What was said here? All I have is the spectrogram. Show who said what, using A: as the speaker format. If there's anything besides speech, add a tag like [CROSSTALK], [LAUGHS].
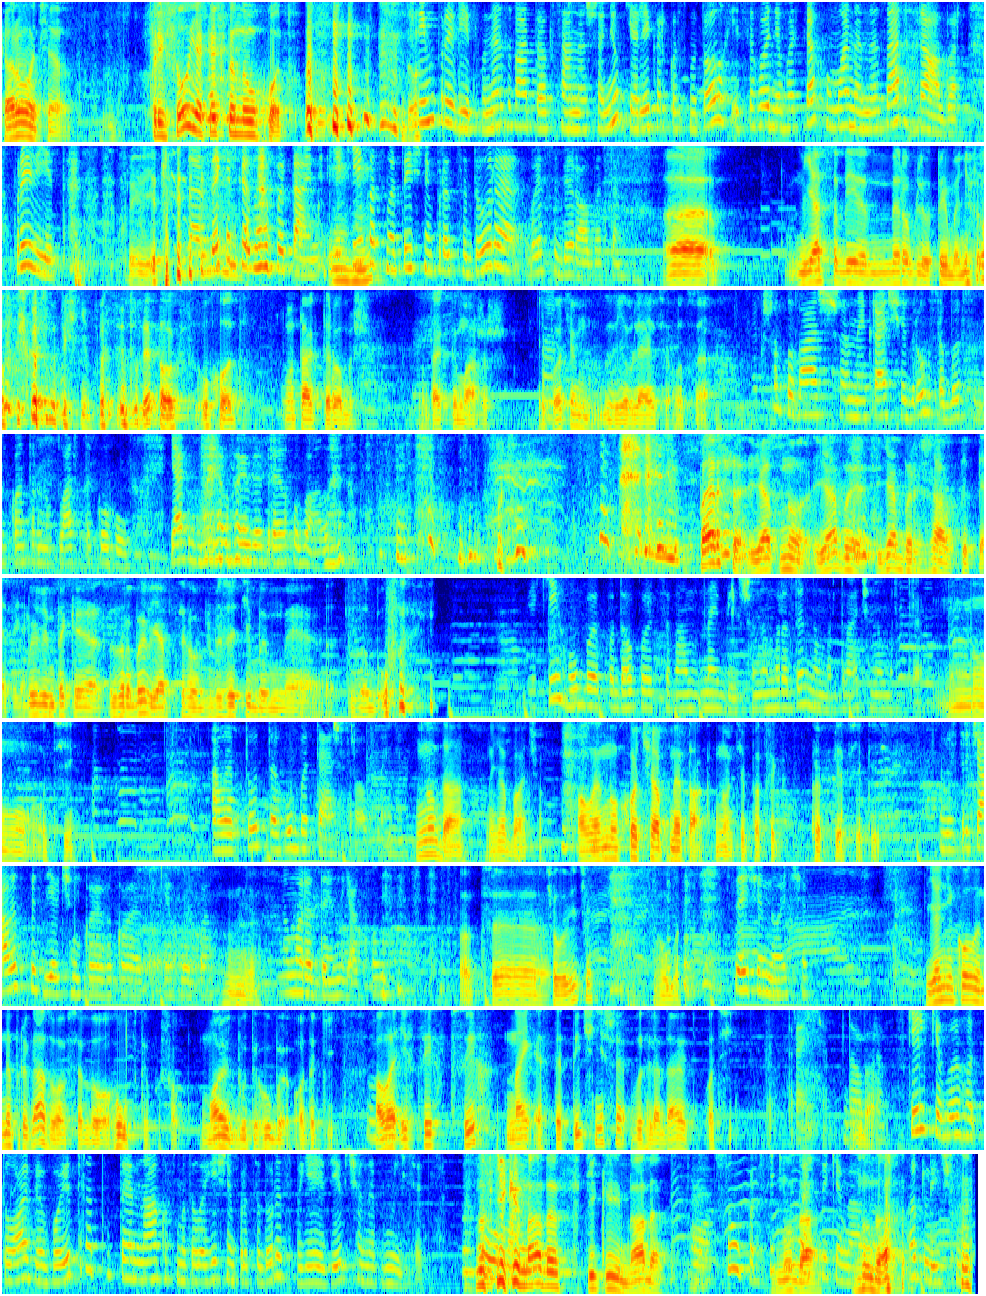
A: Короче, пришел я как-то на уход. [LAUGHS]
B: Всім привіт! Мене звати Оксана Шанюк, я лікар-косметолог, і сьогодні в гостях у мене Назар Грабар. Привіт!
A: Привіт. [LAUGHS]
B: Так, Декілька запитань. Які косметичні процедури ви собі робите?
A: Е, я собі не роблю, ти мені робиш косметичні процедури. Детокс, уход. Отак ти робиш. Отак ти мажеш. І потім з'являється оце.
B: Якщо б ваш найкращий друг зробив собі контурну пластику губ, як би [LAUGHS] ви відреагували?
A: Перше, я б ну я би я би ржав піпець. Якби він таке зробив, я б цього в житті би не забув.
B: Які губи подобаються вам найбільше? Номер один, номер два чи номер три?
A: Ну, оці.
B: Але тут губи теж зроблені.
A: Ну так, да, я бачу. Але ну хоча б не так. Ну, типа, це капець якийсь.
B: Зустрічались би з дівчинкою, в якої такі губи?
A: Ні.
B: Номер один, як вам?
A: А Це чоловічі губи. [LAUGHS]
B: Все жіноче.
A: Я ніколи не прив'язувався до губ, типу, що мають бути губи отакі. Але із цих всіх найестетичніше виглядають оці.
B: Третє, добре.
A: Да.
B: Скільки ви готові витратити на косметологічні процедури своєї дівчини в місяць?
A: Ну скільки треба, стільки треба.
B: О, супер, скільки Ну
A: да.
B: стільки надо.
A: Ну да.
B: Отлично.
